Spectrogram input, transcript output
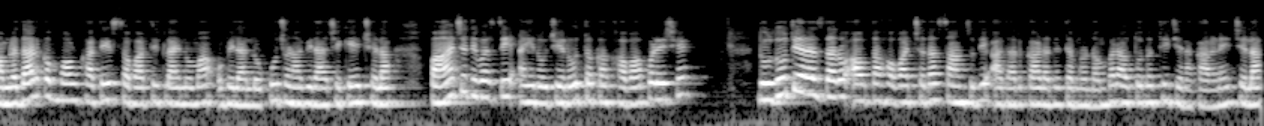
મામલતદાર કમ્પાઉન્ડ ખાતે સવારથી જ લાઇનોમાં ઉભેલા લોકો જણાવી રહ્યા છે કે છેલ્લા પાંચ દિવસથી અહીં રોજે રોજ ધક્કા ખાવા પડે છે. દૂર દૂરથી અરજદારો આવતા હોવા છતાં સાંજ સુધી આધાર કાર્ડ અને તેમનો નંબર આવતો નથી, જેના કારણે છેલ્લા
